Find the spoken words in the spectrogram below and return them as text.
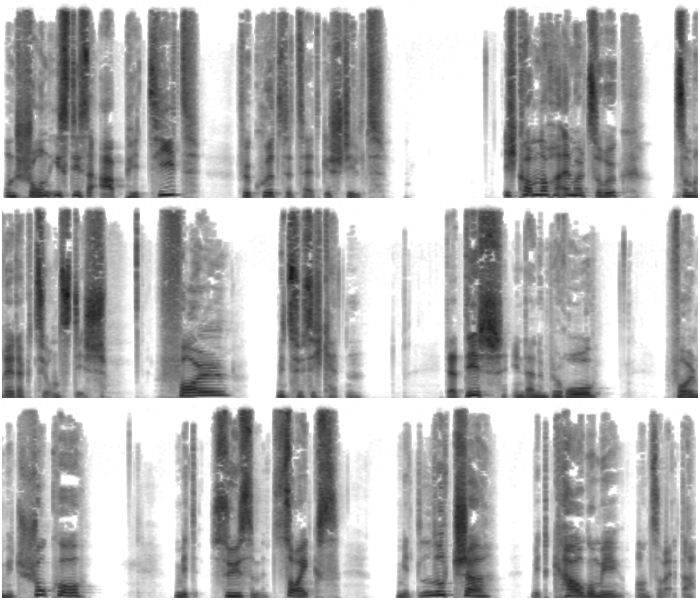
Und schon ist dieser Appetit für kurze Zeit gestillt. Ich komme noch einmal zurück zum Redaktionstisch. Voll mit Süßigkeiten. Der Tisch in deinem Büro voll mit Schoko, mit süßem Zeugs, mit Lutscher, mit Kaugummi und so weiter.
